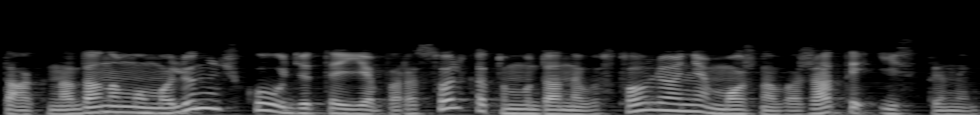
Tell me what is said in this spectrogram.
Так, на даному малюночку у дітей є парасолька, тому дане висловлювання можна вважати істинним.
